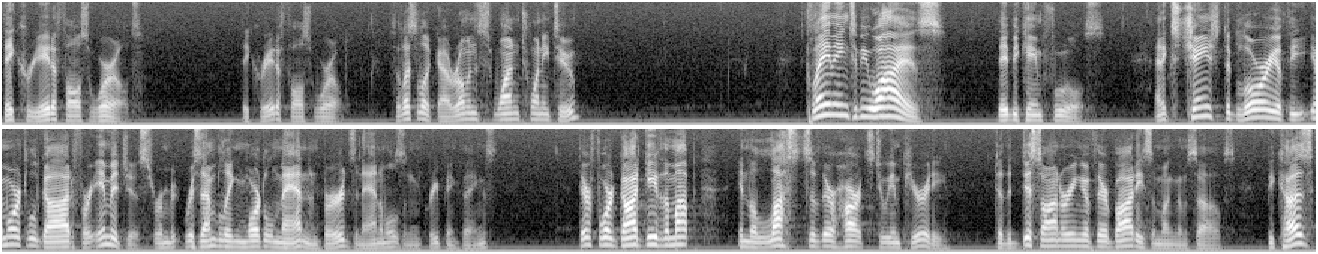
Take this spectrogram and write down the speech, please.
they create a false world. They create a false world. So let's look. Uh, Romans 1:22. Claiming to be wise, they became fools and exchanged the glory of the immortal God for images re- resembling mortal man and birds and animals and creeping things. Therefore, God gave them up in the lusts of their hearts to impurity, to the dishonoring of their bodies among themselves, because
